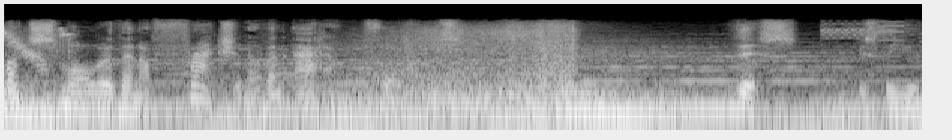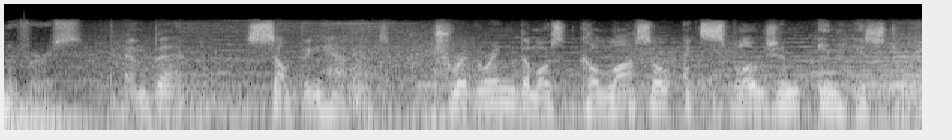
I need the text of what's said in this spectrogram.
much smaller than a fraction of an atom forms. This is the universe. And then, something happened, triggering the most colossal explosion in history.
